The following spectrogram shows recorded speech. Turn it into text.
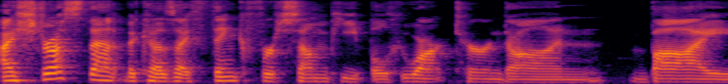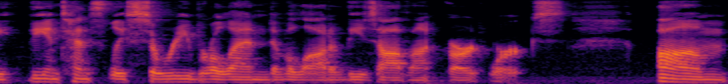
I stress that because I think for some people who aren't turned on by the intensely cerebral end of a lot of these avant-garde works, um,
